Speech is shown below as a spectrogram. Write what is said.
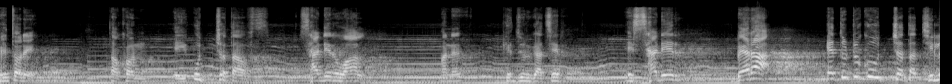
ভেতরে, তখন এই উচ্চতা সাইডের ওয়াল মানে খেজুর গাছের এই সাইডের বেড়া এতটুকু উচ্চতা ছিল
